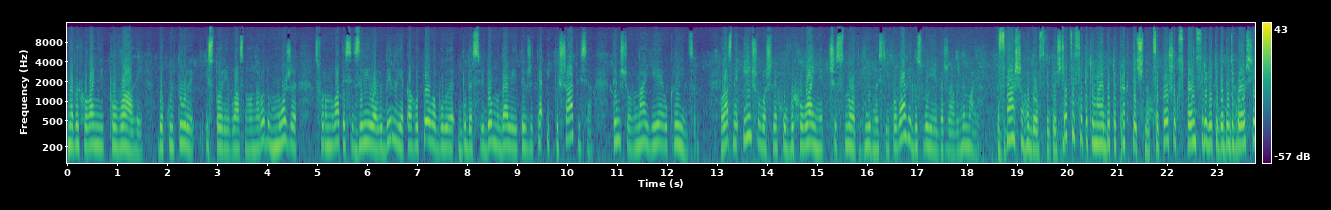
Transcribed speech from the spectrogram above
на вихованні поваги до культури історії власного народу може сформуватися зріла людина, яка готова буде, буде свідомо далі йти в життя і пишатися тим, що вона є українцем. Власне, іншого шляху виховання чеснот, гідності і поваги до своєї держави немає. З вашого досвіду, що це все-таки має бути практично? Це пошук спонсорів, які дадуть гроші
